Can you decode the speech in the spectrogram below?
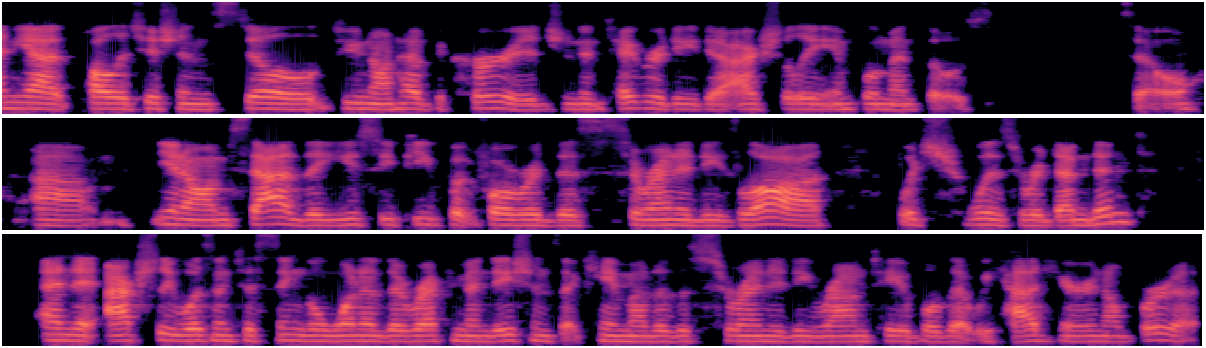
and yet politicians still do not have the courage and integrity to actually implement those. So, um, you know, I'm sad that UCP put forward this Serenity's Law, which was redundant and it actually wasn't a single one of the recommendations that came out of the serenity roundtable that we had here in alberta.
